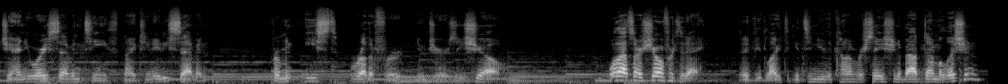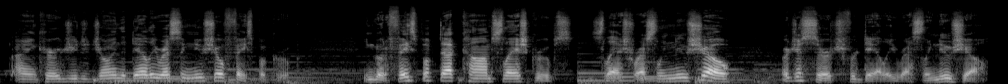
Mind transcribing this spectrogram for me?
January 17, 1987, from an East Rutherford, New Jersey show. Well, that's our show for today. And if you'd like to continue the conversation about demolition, I encourage you to join the Daily Wrestling News Show Facebook group. You can go to facebook.com slash groups slash wrestling news show or just search for Daily Wrestling News Show.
